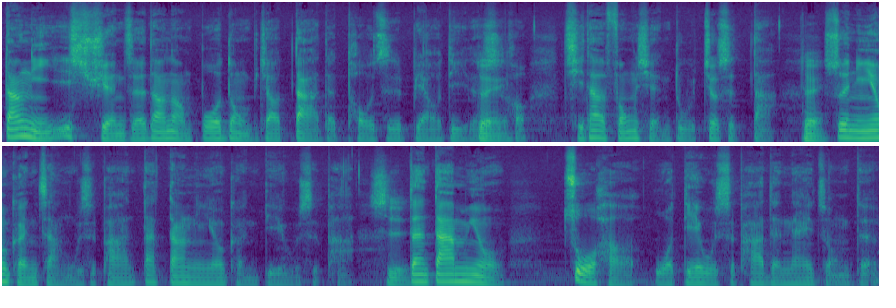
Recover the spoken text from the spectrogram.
当你一选择到那种波动比较大的投资标的的时候，其他的风险度就是大。对，所以你有可能涨五十趴，但当你有可能跌五十趴。是，但大家没有做好我跌五十趴的那一种的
